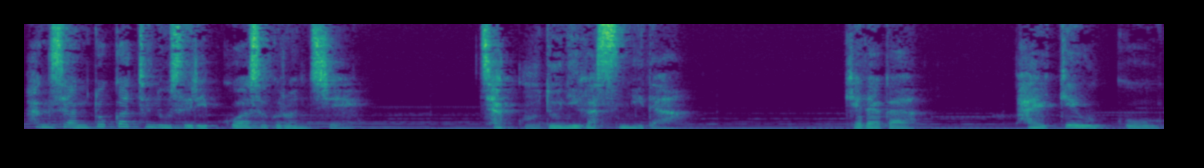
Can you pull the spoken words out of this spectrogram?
항상 똑같은 옷을 입고 와서 그런지 자꾸 눈이 갔습니다. 게다가 밝게 웃고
